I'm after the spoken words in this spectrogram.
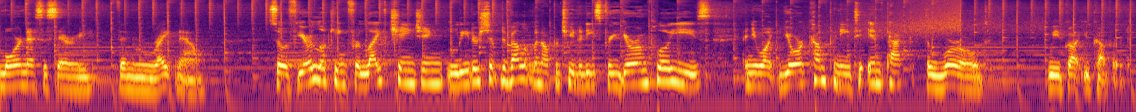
more necessary than right now. So if you're looking for life changing leadership development opportunities for your employees and you want your company to impact the world, we've got you covered.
